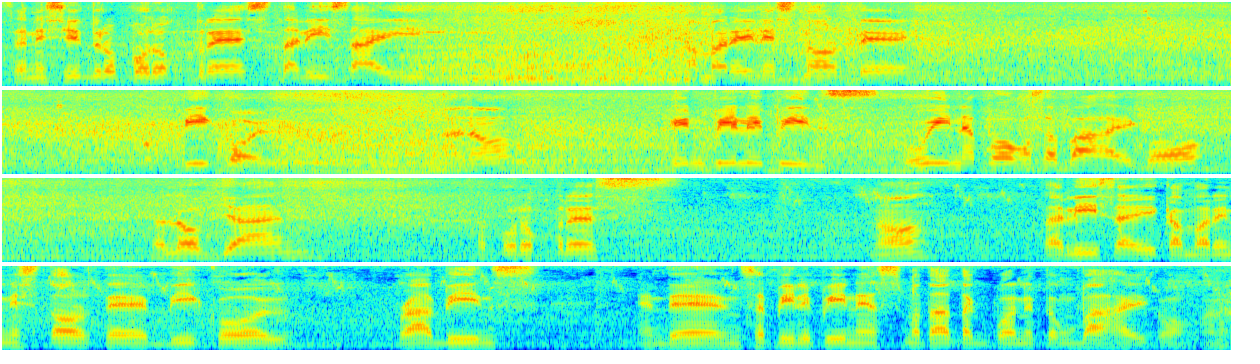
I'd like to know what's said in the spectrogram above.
San Isidro, Porok 3, Talisay, Camarines Norte, Bicol. Ano? In Philippines. Uwi na po ako sa bahay ko. Sa loob dyan. Sa Porok 3. No? Talisay, Camarines Norte, Bicol, Province. And then sa Pilipinas matatagpuan itong bahay ko. Ano?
